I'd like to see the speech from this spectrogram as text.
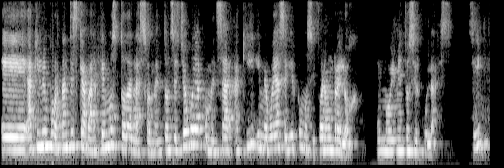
Eh, aquí lo importante es que abarquemos toda la zona. Entonces yo voy a comenzar aquí y me voy a seguir como si fuera un reloj en movimientos circulares. ¿Sí?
